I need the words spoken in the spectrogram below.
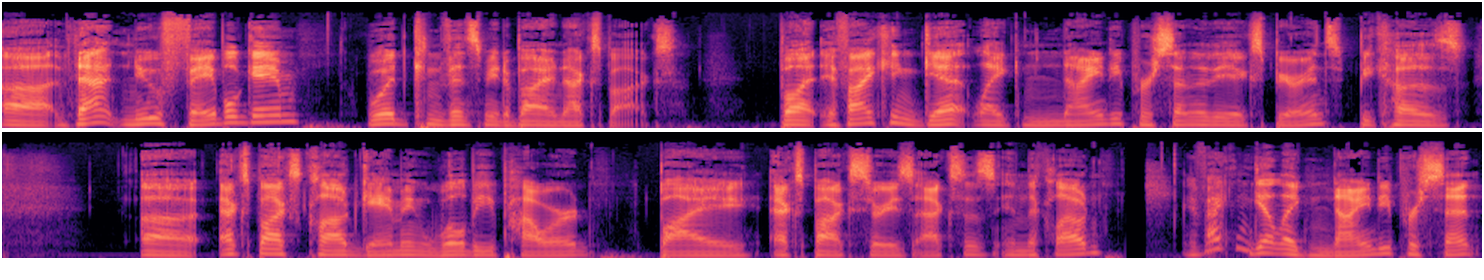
uh, that new Fable game would convince me to buy an Xbox. But if I can get like 90% of the experience, because uh, Xbox Cloud Gaming will be powered by Xbox Series X's in the cloud, if I can get like 90%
